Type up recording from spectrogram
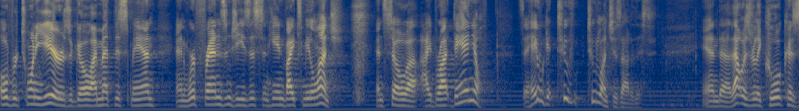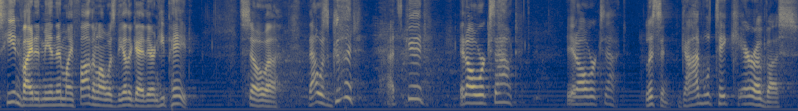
over 20 years ago, I met this man and we're friends in Jesus, and he invites me to lunch. And so uh, I brought Daniel. Say, hey, we'll get two, two lunches out of this. And uh, that was really cool because he invited me, and then my father in law was the other guy there, and he paid. So uh, that was good. That's good. It all works out. It all works out. Listen, God will take care of us,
